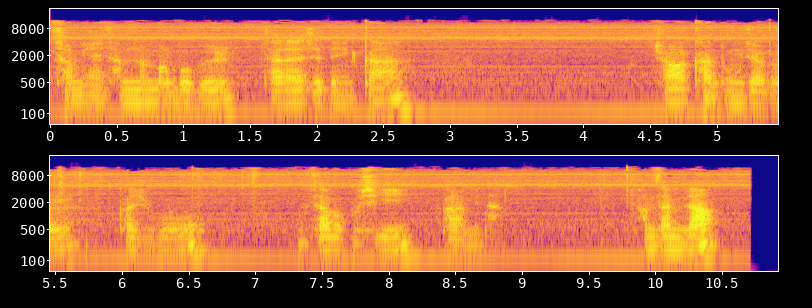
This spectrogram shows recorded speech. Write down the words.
처음에 잡는 방법을 잘 하셔야 되니까 정확한 동작을 가지고 잡아보시기 바랍니다. 감사합니다.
